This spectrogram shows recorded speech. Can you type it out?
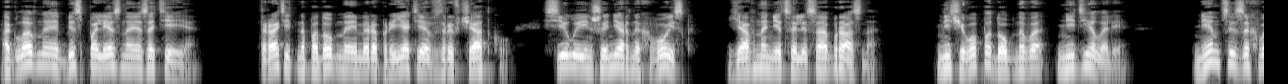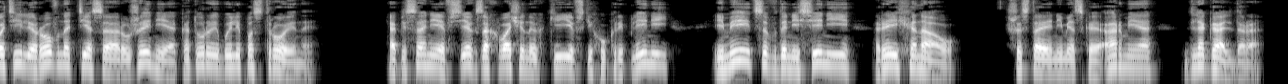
а главное бесполезная затея. Тратить на подобное мероприятие взрывчатку, силы инженерных войск явно нецелесообразно. Ничего подобного не делали. Немцы захватили ровно те сооружения, которые были построены. Описание всех захваченных киевских укреплений имеется в донесении Рейхенау, шестая немецкая армия, для Гальдера.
